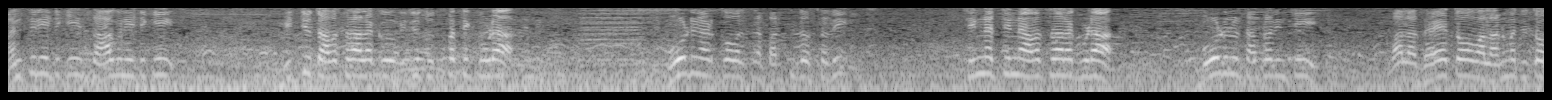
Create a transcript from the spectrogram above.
మంచినీటికి సాగునీటికి విద్యుత్ అవసరాలకు విద్యుత్ ఉత్పత్తికి కూడా బోర్డు నడుకోవాల్సిన పరిస్థితి వస్తుంది. చిన్న చిన్న అవసరాలకు కూడా బోర్డును సంప్రదించి వాళ్ళ దయతో వాళ్ళ అనుమతితో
